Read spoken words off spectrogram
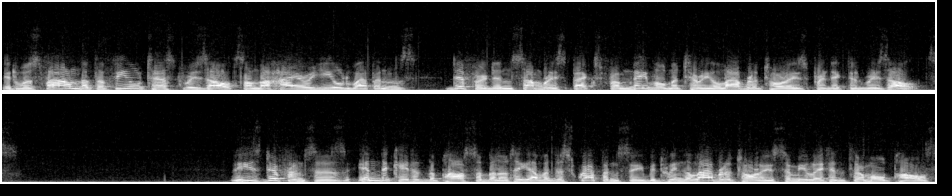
It was found that the field test results on the higher yield weapons differed in some respects from Naval Material laboratories' predicted results. These differences indicated the possibility of a discrepancy between the laboratory simulated thermal pulse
